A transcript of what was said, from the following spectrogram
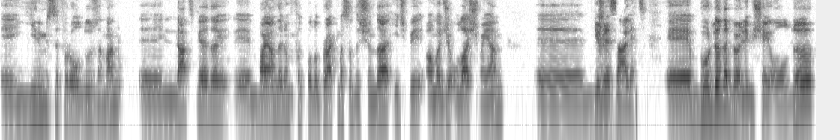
e, 20-0 olduğu zaman e, Latvia'da e, bayanların futbolu bırakması dışında hiçbir amaca ulaşmayan e, bir rezalet. E, burada da böyle bir şey oldu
